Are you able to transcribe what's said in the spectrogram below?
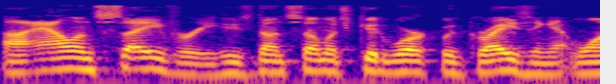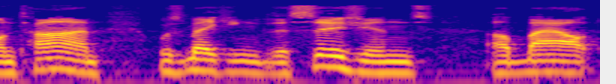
Uh, Allan Savory, who's done so much good work with grazing at one time, was making decisions about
